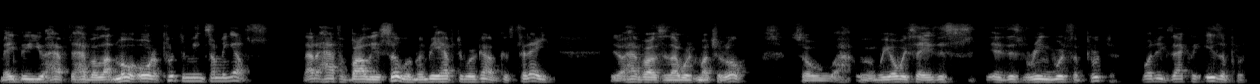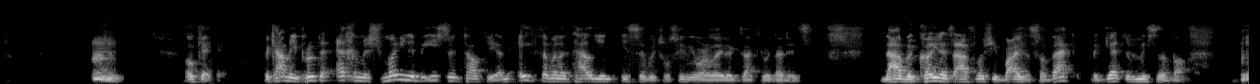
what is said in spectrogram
Maybe you have to have a lot more, or a pruta means something else. Not a half a barley of silver. Maybe you have to work out because today, you know, half a barley is not worth much at all. So uh, we always say, is this is this ring worth a pruta? What exactly is a pruta? okay. An eighth of an Italian isa, which we'll see more later exactly what that is. Now the asked she buys it back, but get of misa about.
